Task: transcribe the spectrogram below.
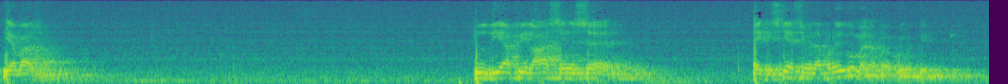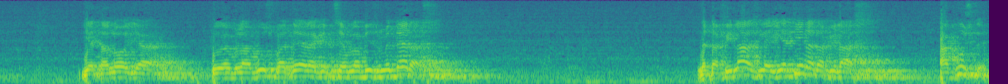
Διαβάζω. Του διαφυλάσσινσε έχει σχέση με τα προηγούμενα που έχουμε πει για τα λόγια του ευλαβούς πατέρα και της ευλαβής μετέρας. Να τα φυλάς λέει, γιατί να τα φυλάς; Ακούστε.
